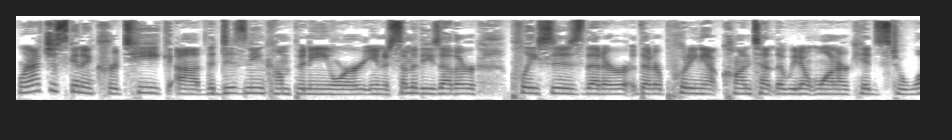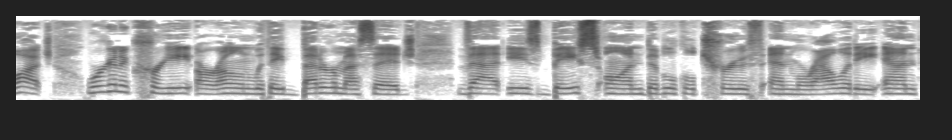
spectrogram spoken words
we're not just going to critique uh, the Disney company or you know some of these other places that are that are putting out content that we don't want our kids to watch. We're going to create our own with a better message that is based on biblical truth and morality. And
